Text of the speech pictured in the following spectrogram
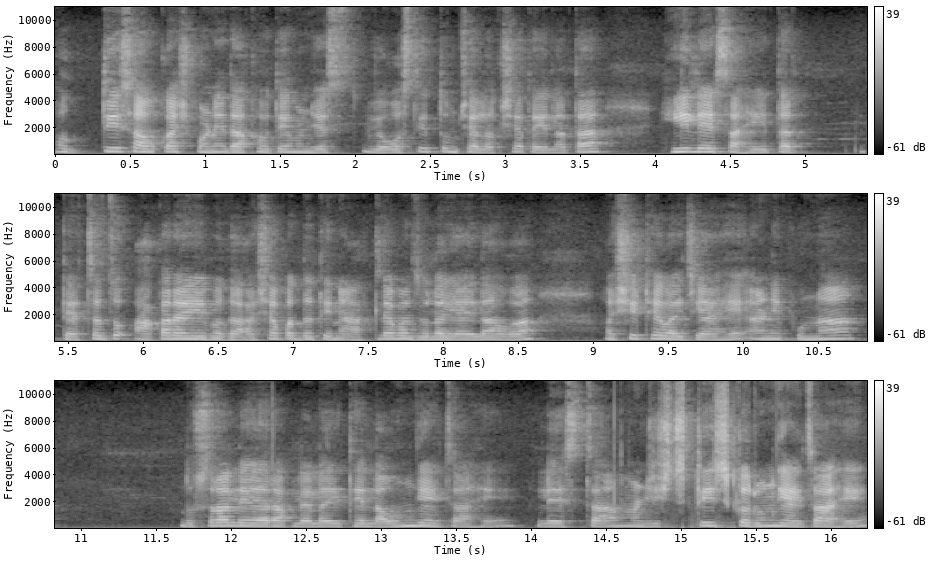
अगदी सावकाशपणे दाखवते म्हणजे व्यवस्थित तुमच्या लक्षात येईल. आता ही लेस आहे तर त्याचा जो आकार आहे बघा अशा पद्धतीने आतल्या बाजूला यायला हवा अशी ठेवायची आहे. आणि पुन्हा दुसरा लेयर आपल्याला इथे लावून घ्यायचा आहे. लेसचा म्हणजे स्टिच करून घ्यायचा आहे.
